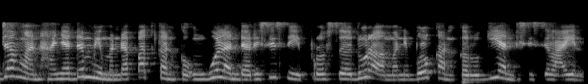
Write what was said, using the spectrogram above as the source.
Jangan hanya demi mendapatkan keunggulan dari sisi prosedural menimbulkan kerugian di sisi lain.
